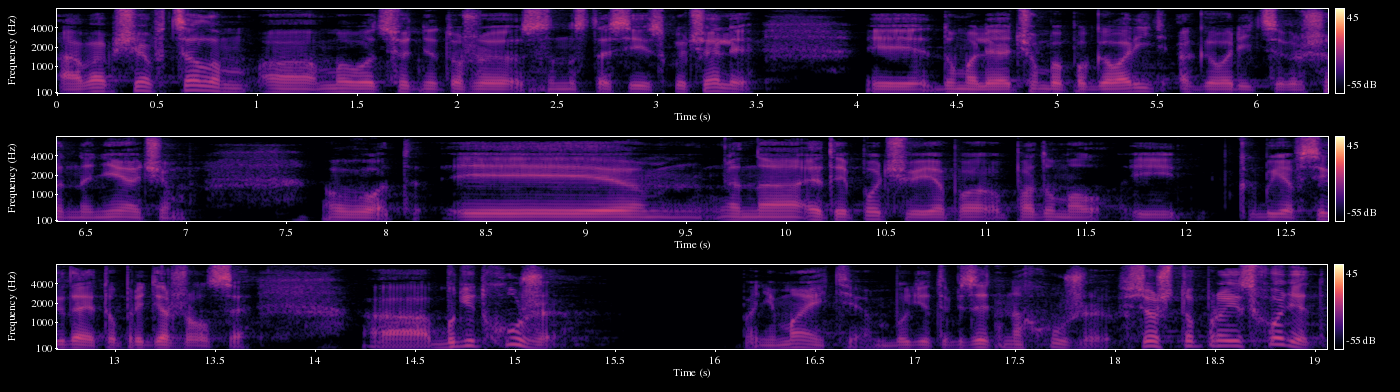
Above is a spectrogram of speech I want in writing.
А вообще, в целом, а, мы вот сегодня тоже с Анастасией скучали и думали, о чем бы поговорить, а говорить совершенно не о чем. Вот. И на этой почве я подумал, и как бы я всегда этого придерживался, а, будет хуже. Понимаете? Будет обязательно хуже. Все, что происходит,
